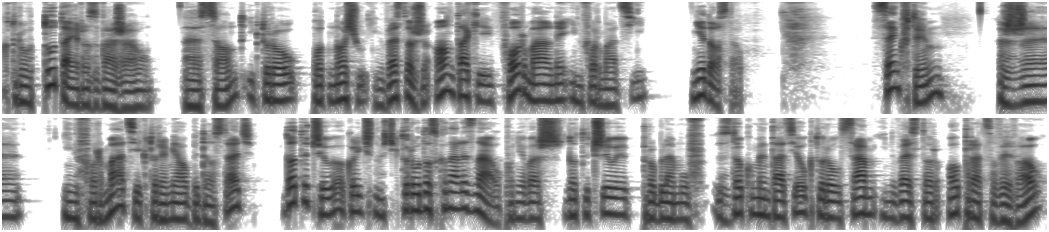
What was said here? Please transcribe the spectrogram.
którą tutaj rozważał e, sąd i którą podnosił inwestor, że on takiej formalnej informacji nie dostał. Sęk w tym, że informacje, które miałby dostać, dotyczyły okoliczności, którą doskonale znał, ponieważ dotyczyły problemów z dokumentacją, którą sam inwestor opracowywał,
